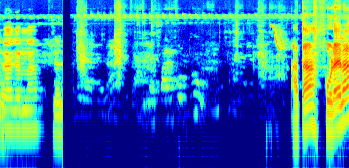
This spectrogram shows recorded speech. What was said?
काय करणार? आता फोडायला?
